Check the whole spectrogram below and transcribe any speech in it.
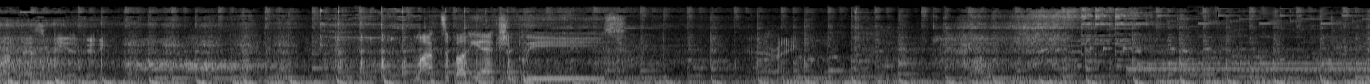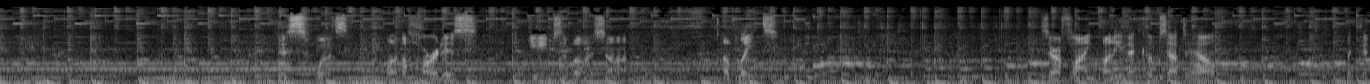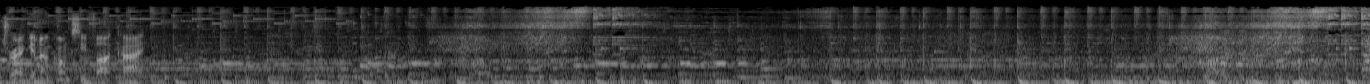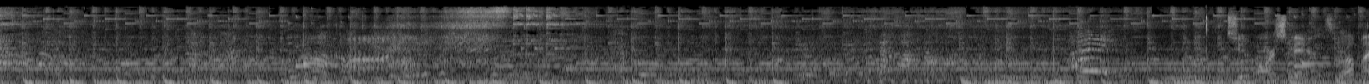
Let this be a goodie. Lots of bunny action, please. This was one of the hardest games to bonus on of late. There a flying bunny that comes out to help? Like the dragon on Gong Xi Fa Cai?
